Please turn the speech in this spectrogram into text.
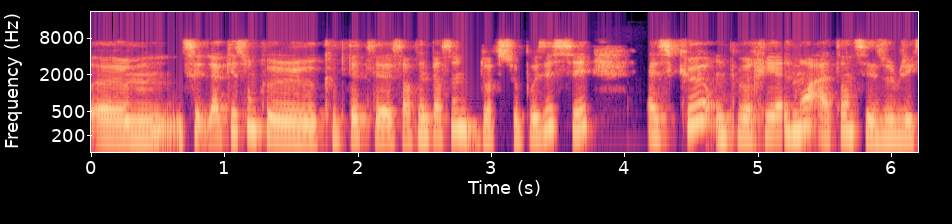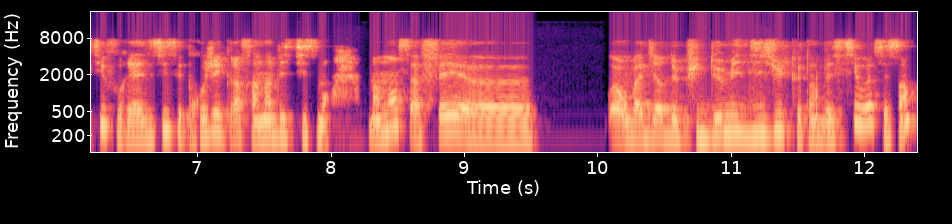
euh, c'est la question que, que peut-être certaines personnes doivent se poser, c'est est-ce que on peut réellement atteindre ses objectifs ou réaliser ses projets grâce à un investissement? Maintenant, ça fait, euh, on va dire depuis 2018 que tu investis, ouais, c'est ça?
